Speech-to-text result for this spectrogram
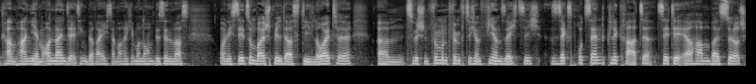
Kampagne im Online-Dating-Bereich, da mache ich immer noch ein bisschen was. Und ich sehe zum Beispiel, dass die Leute ähm, zwischen 55 und 64 6% Klickrate CTR haben bei Search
